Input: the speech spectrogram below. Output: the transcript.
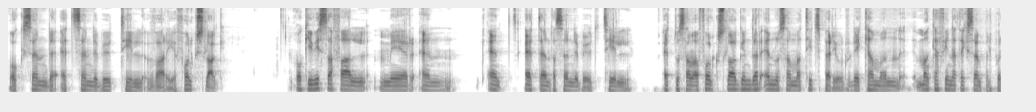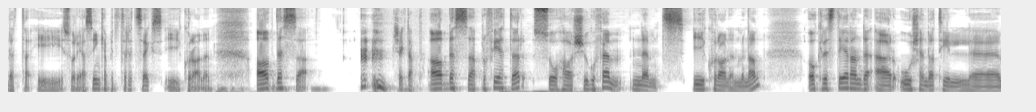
och sände ett sändebud till varje folkslag. Och i vissa fall mer än ett, ett enda sändebud till ett och samma folkslag under en och samma tidsperiod. Och det kan man, man kan finna ett exempel på detta i Soriasin kapitel 36 i Koranen. Av dessa ursäkta, av dessa profeter så har 25 nämnts i Koranen med namn. Och resterande är okända till eh,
